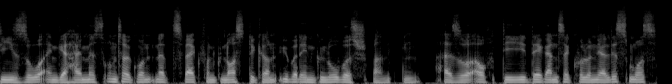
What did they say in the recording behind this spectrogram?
die so ein geheimes Untergrundnetzwerk von Gnostikern über den Globus spannten. Also auch die, der ganze Kolonialismus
